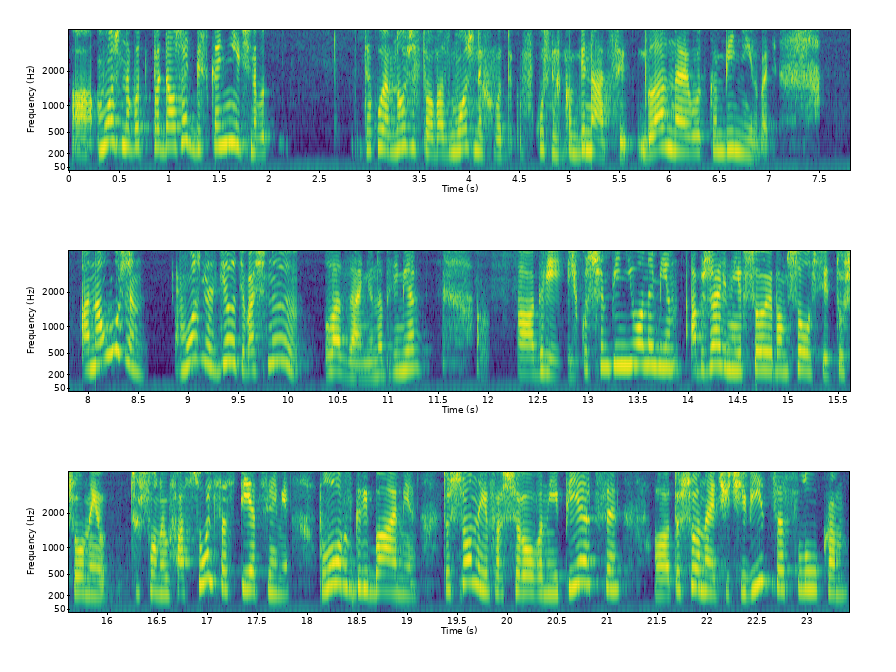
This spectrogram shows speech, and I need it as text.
А, можно вот продолжать бесконечно, вот такое множество возможных вот вкусных комбинаций. Главное вот комбинировать. А на ужин можно сделать овощную лазанью, например, а, гречку с шампиньонами, обжаренные в соевом соусе тушеные, тушеную фасоль со специями, плов с грибами, тушеные фаршированные перцы, а, тушеная чечевица с луком,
